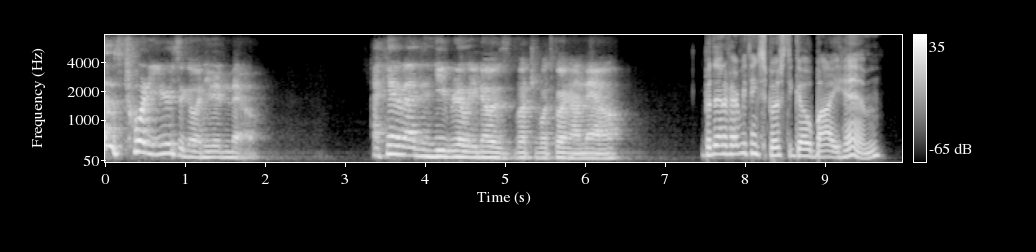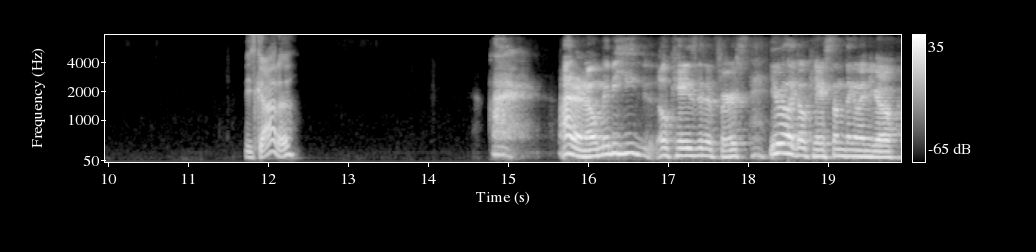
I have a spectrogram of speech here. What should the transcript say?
that was 20 years ago and he didn't know. I can't imagine he really knows much of what's going on now. But then if everything's supposed to go by him, he's gotta. I, I don't know. Maybe he okays it at first. You ever like okay something and then you go,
